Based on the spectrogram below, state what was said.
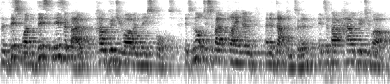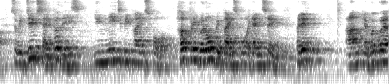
For this one, this is about how good you are in these sports. It's not just about playing them and adapting to them, it's about how good you are. So we do say for these, you need to be playing sport. Hopefully we'll all be playing sport again soon. But if, Um, you know, we'll, we'll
